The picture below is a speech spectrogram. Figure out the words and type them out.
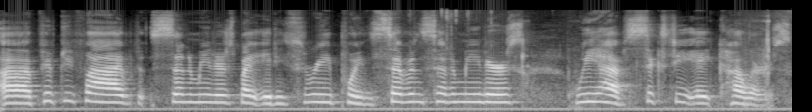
uh, 55 centimeters by 83.7 centimeters. We have 68 colors.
